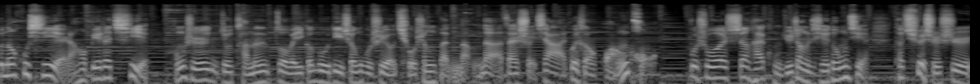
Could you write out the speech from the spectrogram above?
不能呼吸，然后憋着气，同时你就咱们作为一个陆地生物是有求生本能的，在水下会很惶恐。不说深海恐惧症这些东西，它确实是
